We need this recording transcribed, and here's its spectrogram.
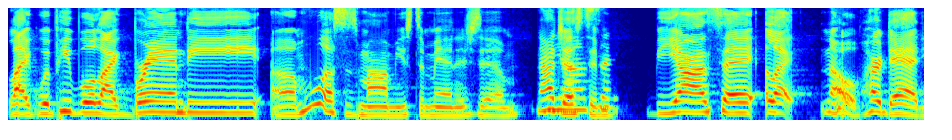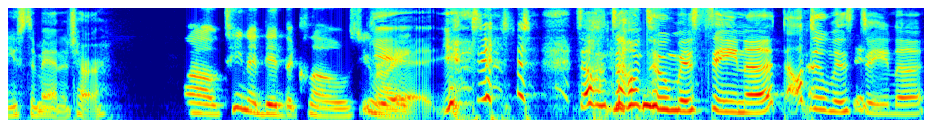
like with people like Brandy. Um, who else's mom used to manage them? Not Beyonce. Justin, Beyonce. Like no, her dad used to manage her. Oh, Tina did the clothes. You're yeah. right. don't don't do Miss Tina. Don't do Miss Tina.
